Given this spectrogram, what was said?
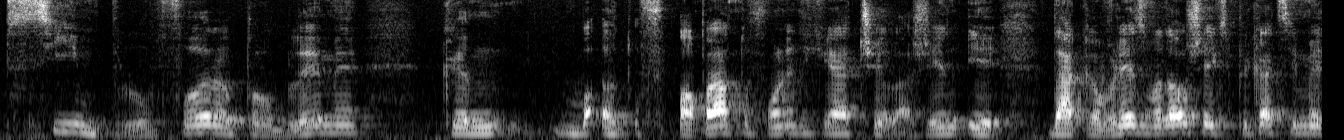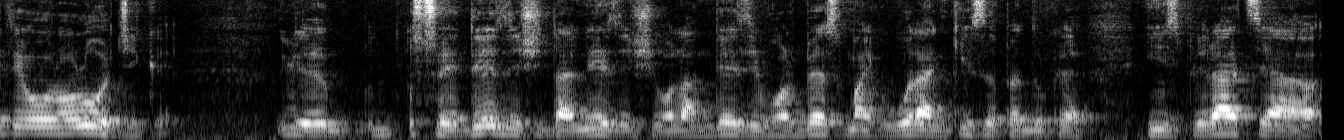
simplu, fără probleme, că aparatul fonetic e același. E, dacă vreți, vă dau și explicații meteorologice suedeze și daneze și olandezi vorbesc mai cu gura închisă pentru că inspirația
